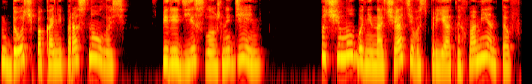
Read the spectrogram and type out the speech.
Дочь пока не проснулась. Впереди сложный день. Почему бы не начать его с приятных моментов?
